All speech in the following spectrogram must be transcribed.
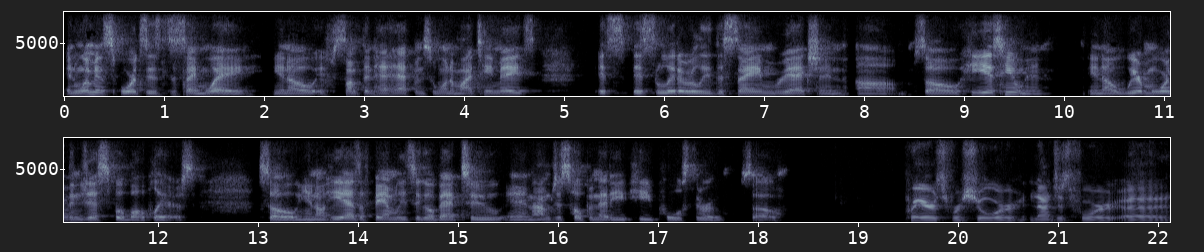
in women's sports is the same way. You know, if something had happened to one of my teammates, it's it's literally the same reaction. Um, so he is human. You know, we're more than just football players. So, you know, he has a family to go back to, and I'm just hoping that he he pulls through. So prayers for sure, not just for uh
